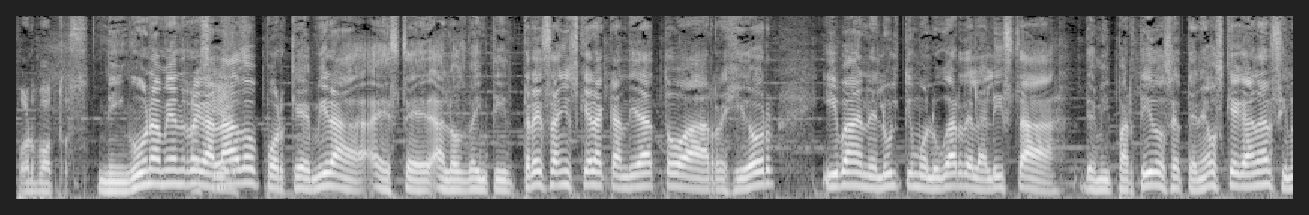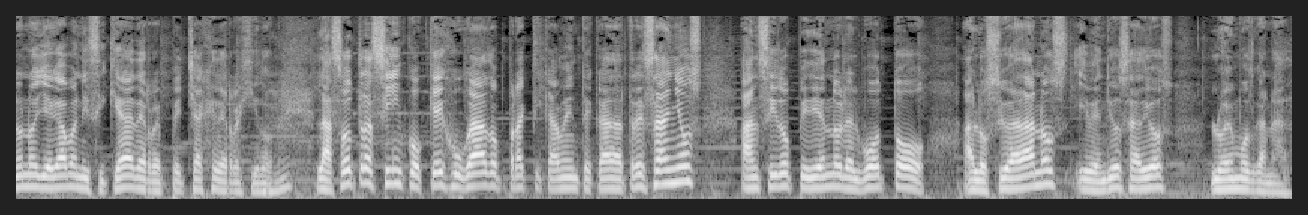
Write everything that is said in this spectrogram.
por votos. Ninguna me han regalado porque mira, este a los 23 años que era candidato a regidor iba en el último lugar de la lista de mi partido, o sea, tenemos que ganar, si no, no llegaba ni siquiera de repechaje de regidor. Las otras cinco que he jugado prácticamente cada tres años han sido pidiéndole el voto a los ciudadanos y bendios a Dios, lo hemos ganado.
